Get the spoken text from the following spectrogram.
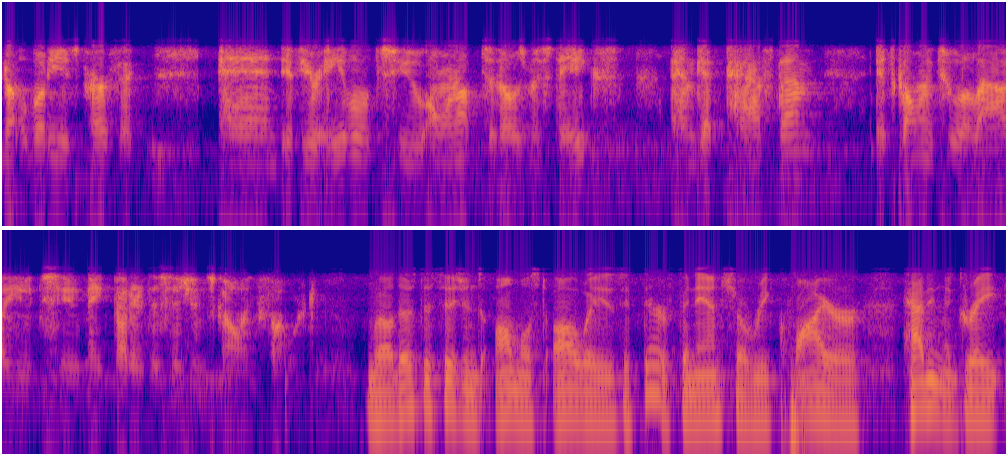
nobody is perfect, and if you're able to own up to those mistakes and get past them, it's going to allow you to make better decisions going forward. Well, those decisions almost always, if they're financial, require having a great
